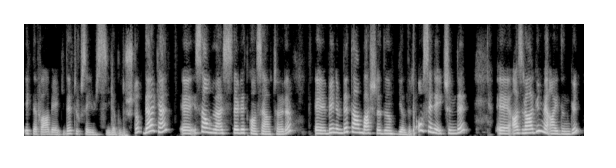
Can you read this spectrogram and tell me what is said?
İlk defa belki de Türk seyircisiyle buluştu. Derken e, İstanbul Üniversitesi Devlet Konservatuarı e, benim de tam başladığım yıldır. O sene içinde e, Azra Gün ve Aydın Gün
